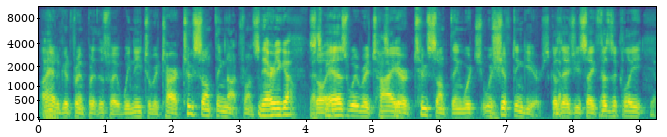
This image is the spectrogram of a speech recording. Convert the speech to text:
I had a good friend put it this way: we need to retire to something, not from something. There you go. That's so good. as we retire to something, we're, we're shifting gears because, yep. as you say, physically, yep.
